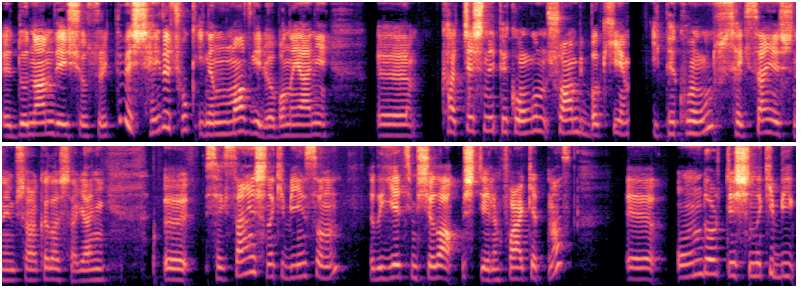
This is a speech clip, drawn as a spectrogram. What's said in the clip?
e, dönem değişiyor sürekli ve şey de çok inanılmaz geliyor bana yani e, kaç yaşında İpek Ongun şu an bir bakayım. İpek Ongun 80 yaşındaymış arkadaşlar yani e, 80 yaşındaki bir insanın ya da 70 ya da 60 diyelim fark etmez. E, 14 yaşındaki bir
